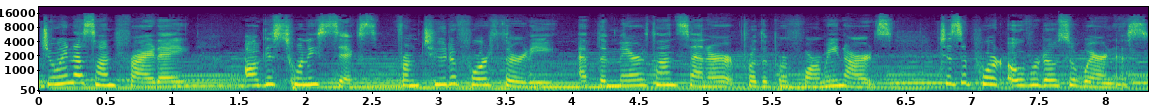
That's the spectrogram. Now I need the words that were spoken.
Join us on Friday, August 26th from 2 to 4:30 at the Marathon Center for the Performing Arts to support overdose awareness.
